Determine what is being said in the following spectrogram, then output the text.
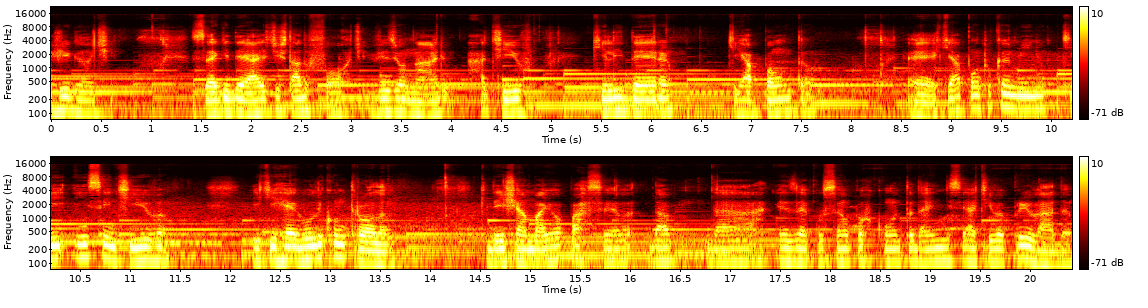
gigante. Segue ideais de Estado forte, visionário, ativo, que lidera, que aponta, é, que aponta o caminho, que incentiva e que regula e controla, que deixa a maior parcela da, da execução por conta da iniciativa privada.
